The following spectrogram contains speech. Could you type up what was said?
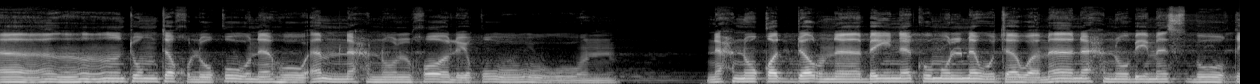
أنتم تخلقونه أم نحن الخالقون؟ نحن قدرنا بينكم الموت وما نحن بمسبوقين.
